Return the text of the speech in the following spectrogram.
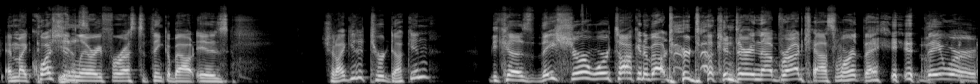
and my question, Yes. Larry, for us to think about is should I get a turducken? Because they sure were talking about turducken during that broadcast, weren't they? they were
